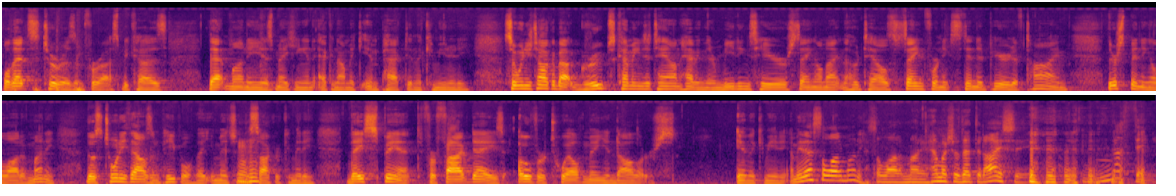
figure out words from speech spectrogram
Well, that's tourism for us because that money is making an economic impact in the community. So when you talk about groups coming to town, having their meetings here, staying all night in the hotels, staying for an extended period of time, they're spending a lot of money. Those 20,000 people that you mentioned, the mm-hmm. soccer committee, they spent for five days over $12 million in the community. I mean, that's a lot of money. that's a lot of money. How much of that did I see? Nothing.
